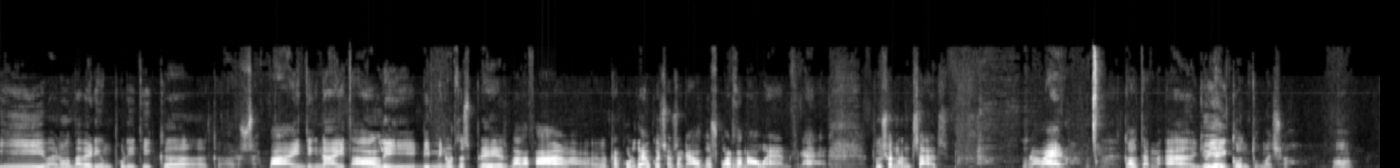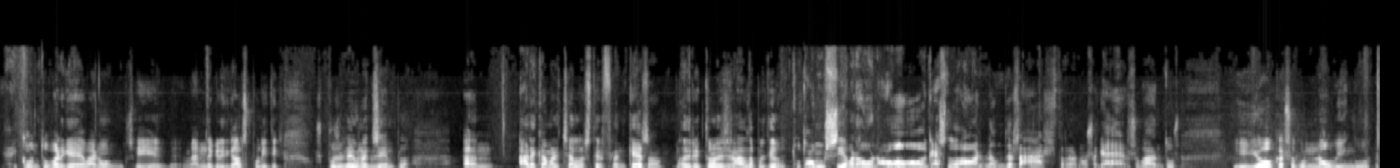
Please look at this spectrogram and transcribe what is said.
i bueno, va haver-hi un polític que, que se'n va indignar i tal, i 20 minuts després va agafar, recordeu que això s'acaba a dos quarts de nou, eh? No sé tu això no en saps. Però bueno, escolta'm, eh, jo ja hi conto amb això, no? Ja hi conto perquè, bueno, sí, hem de criticar els polítics. Us posaré un exemple. Um, ara que ha marxat l'Ester Franquesa, la directora general de política, tothom s'hi abraona, oh, aquesta dona, un desastre, no sé què, no sé quantos. I jo, que sóc un nou vingut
